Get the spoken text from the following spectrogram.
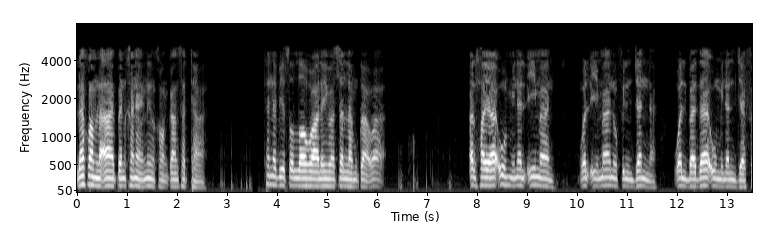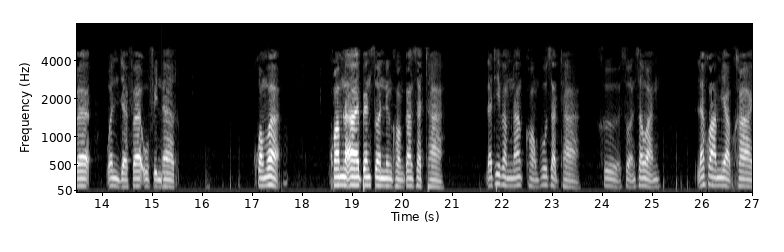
และความละอายเป็นแขนงหนึ่งของการศรัทธา ท่านนบีสุลต่านอะลัยฮิวะสัลลัมกล่าวว่าอัลฮยาอูมินัลอีมานวัลอีมานุฟิลจันนะวัลบดาอูมินัลจฟาวัลจฟาอูฟินนารความว่าความละอายเป็นส่วนหนึ่งของการศรัทธา และที่พำนักของผู้ศรัทธา คือสวนสวรรค์ และความหยาบคาย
